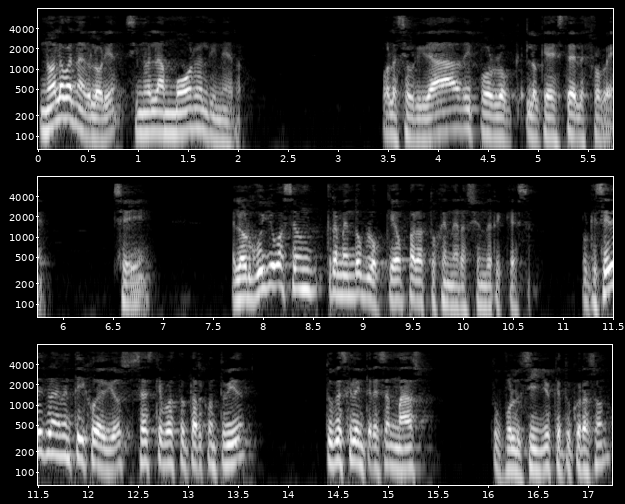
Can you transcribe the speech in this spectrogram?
no la vanagloria, sino el amor al dinero, por la seguridad y por lo, que éste les provee. Sí. El orgullo va a ser un tremendo bloqueo para tu generación de riqueza. Porque si eres realmente hijo de Dios, ¿sabes qué va a tratar con tu vida? ¿Tú crees que le interesa más tu bolsillo que tu corazón?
